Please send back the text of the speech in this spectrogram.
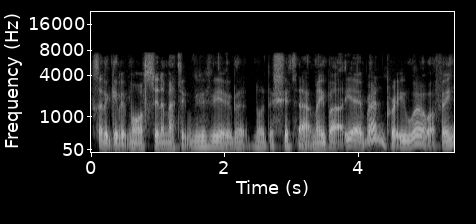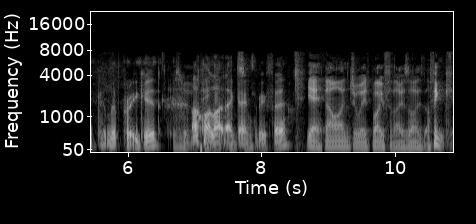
sort of give it more cinematic review, but annoyed the shit out of me. But yeah, it ran pretty well. I think it looked pretty good. It was a bit of I quite like that console. game. To be fair. Yeah, no, I enjoyed both of those. I, I think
